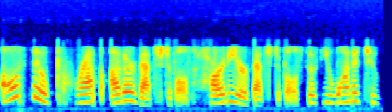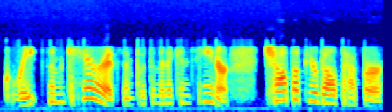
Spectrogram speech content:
also prep other vegetables, hardier vegetables. So if you wanted to grate some carrots and put them in a container, chop up your bell pepper,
